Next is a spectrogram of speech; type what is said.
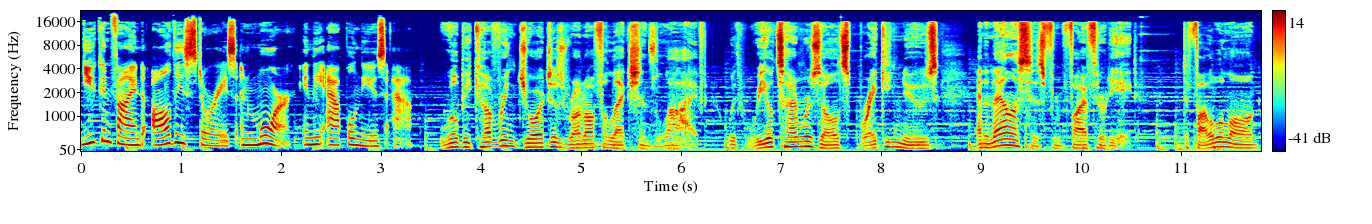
You can find all these stories and more in the Apple News app. We'll be covering Georgia's runoff elections live with real-time results, breaking news, and analysis from 538. To follow along,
